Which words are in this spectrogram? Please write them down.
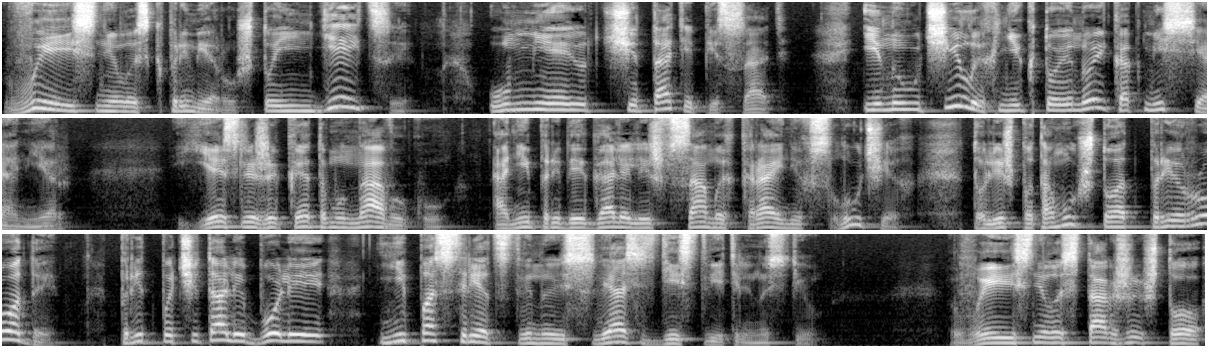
Выяснилось, к примеру, что индейцы умеют читать и писать, и научил их никто иной, как миссионер. Если же к этому навыку они прибегали лишь в самых крайних случаях, то лишь потому, что от природы предпочитали более непосредственную связь с действительностью. Выяснилось также, что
